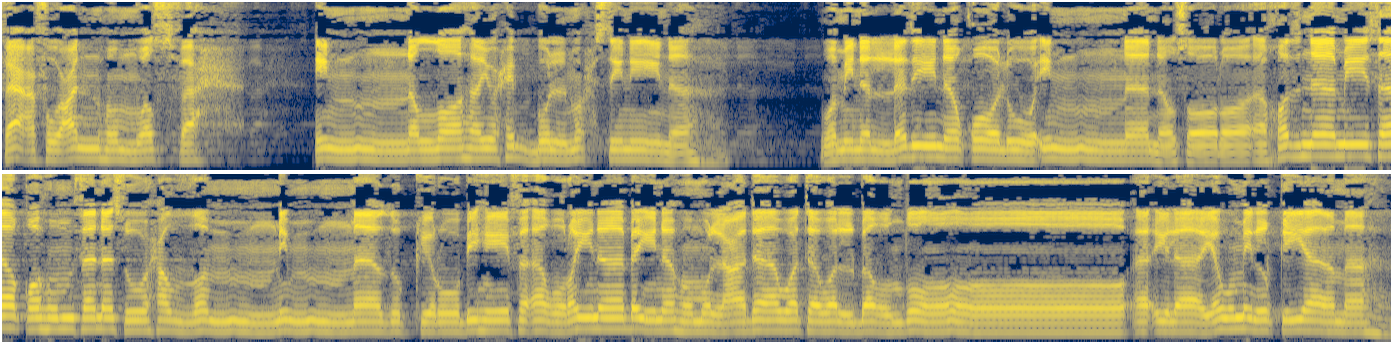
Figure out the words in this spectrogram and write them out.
فاعف عنهم واصفح. إن الله يحب المحسنين. ومن الذين قالوا إنا نصارى أخذنا ميثاقهم فنسوا حظا مما ذكروا به فأغرينا بينهم العداوة والبغضاء إلى يوم القيامة.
